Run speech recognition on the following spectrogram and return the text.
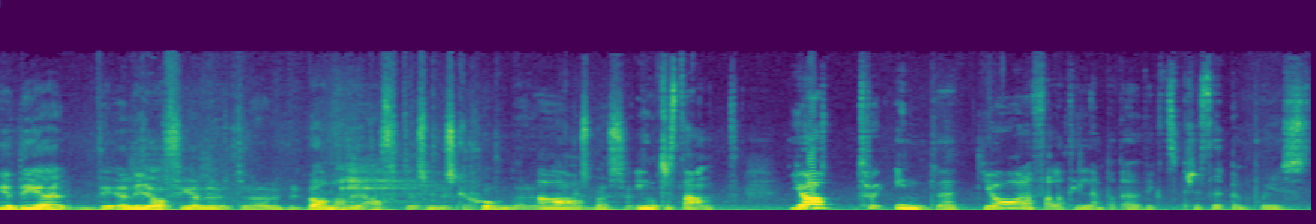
Är det, det, eller är jag fel ute? Ibland har vi haft det som diskussioner Ja. Intressant. Jag tror inte att jag i alla fall har tillämpat överviktsprincipen på just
